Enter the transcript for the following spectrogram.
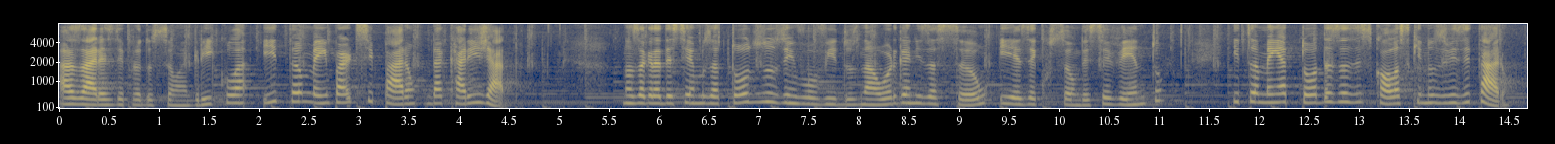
as áreas de produção agrícola e também participaram da carijada. Nós agradecemos a todos os envolvidos na organização e execução desse evento e também a todas as escolas que nos visitaram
